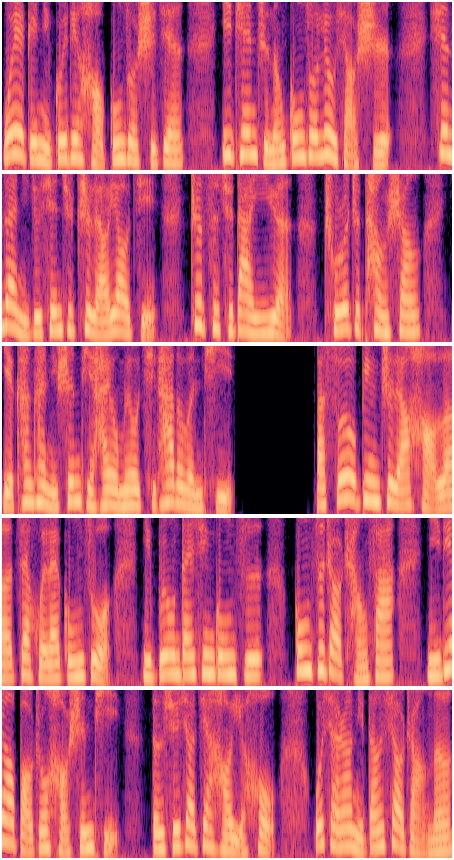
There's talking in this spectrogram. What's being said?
我也给你规定好工作时间，一天只能工作六小时。现在你就先去治疗要紧，这次去大医院，除了治烫伤，也看看你身体还有没有其他的问题。把所有病治疗好了再回来工作，你不用担心工资，工资照常发。你一定要保重好身体。等学校建好以后，我想让你当校长呢。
